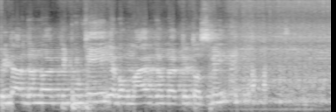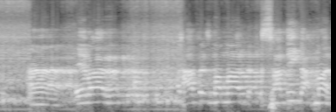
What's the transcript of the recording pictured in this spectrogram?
পিতার জন্য একটি টুপি এবং মায়ের জন্য একটি তসবি। আহ, এবার হাফেজ মোহাম্মদ সাদিক আহমদ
